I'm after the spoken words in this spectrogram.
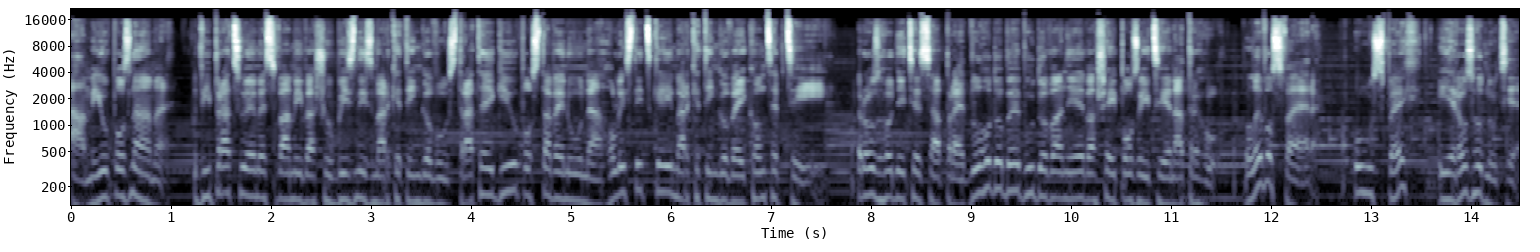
A my ju poznáme. Vypracujeme s vami vašu biznis marketingovú stratégiu postavenú na holistickej marketingovej koncepcii. Rozhodnite sa pre dlhodobé budovanie vašej pozície na trhu. Levosfér. Úspech je rozhodnutie.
